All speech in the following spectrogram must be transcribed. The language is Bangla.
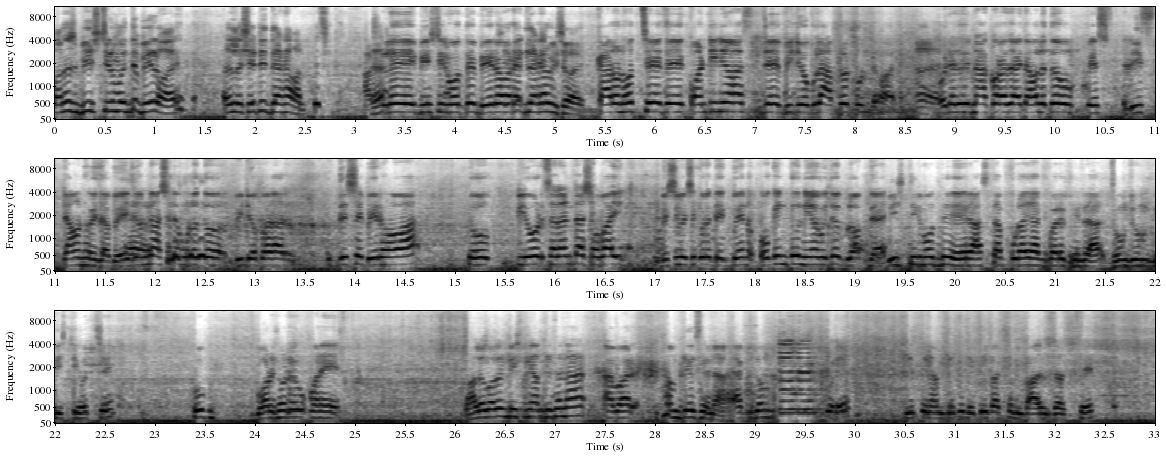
মানুষ বৃষ্টির মধ্যে বের হয় আসলে সেটি দেখা হল আসলে এই বৃষ্টির মধ্যে বের হওয়ার দেখার বিষয়। কারণ হচ্ছে যে কন্টিনিউয়াস যে ভিডিওগুলো আপলোড করতে হয় হ্যাঁ। ওইটা যদি না করা যায় তাহলে তো বেশ রিস্ক ডাউন হয়ে যাবে। এই জন্য আসলে মূলত ভিডিও করার উদ্দেশ্যে বের হওয়া। তো পিওর চ্যানেলটা সবাই বেশি বেশি করে দেখবেন। ও কিন্তু নিয়মিত ব্লগ দেয়। বৃষ্টির মধ্যে রাস্তা পুরাই একবারে ভেজা ঝুমঝুম বৃষ্টি হচ্ছে। খুব বড় সড়ো মানে ভালোভাবে বৃষ্টি নামতেছে না আবার থামতেছে না একদম করে বৃষ্টি দেখে দেখতেই পাচ্ছেন বাস যাচ্ছে।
